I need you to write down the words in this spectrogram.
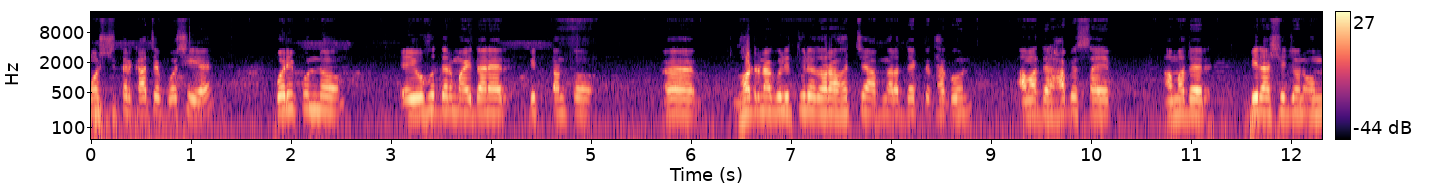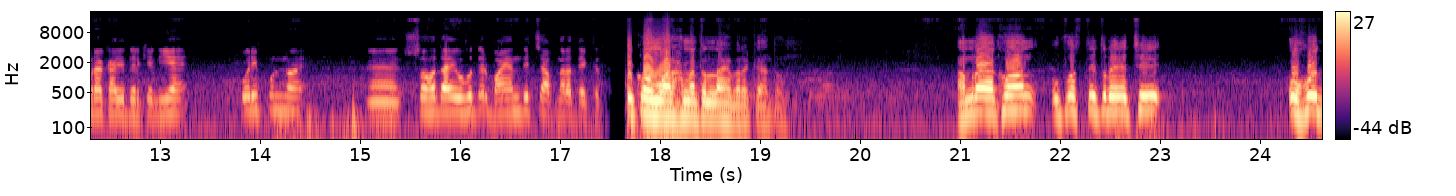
মসজিদের কাছে বসিয়ে পরিপূর্ণ এই উহুদের ময়দানের বৃত্তান্ত ঘটনাগুলি তুলে ধরা হচ্ছে। আপনারা দেখতে থাকুন, আমাদের হাফেজ সাহেব, আমাদের বিরাশি জন ওমরাকারীদেরকে নিয়ে পরিপূর্ণ সহদায় উহুদের বায়ান দিচ্ছে। আপনারা দেখতে থাকুন। রহমতুল্লাহ আমরা এখন উপস্থিত রয়েছি উহুদ,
